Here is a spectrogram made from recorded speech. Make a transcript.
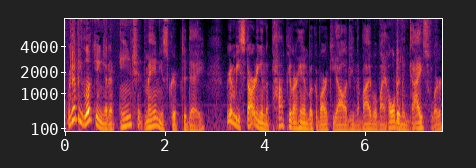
We're going to be looking at an ancient manuscript today. We're going to be starting in the popular Handbook of Archaeology in the Bible by Holden and Geisler,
